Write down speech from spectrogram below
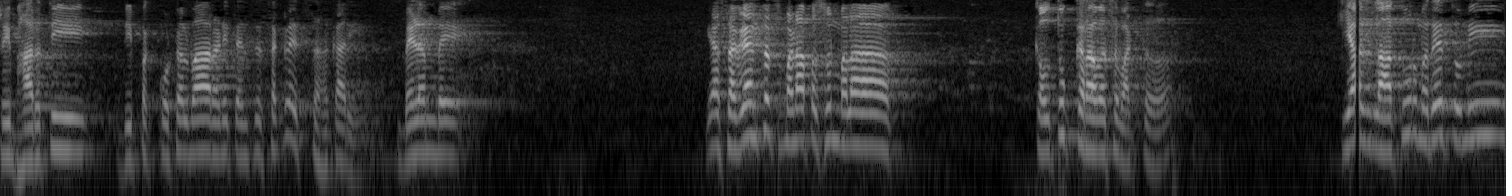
श्री भारती दीपक कोटलवार आणि त्यांचे सगळेच सहकारी बेळंबे. या सगळ्यांचंच मनापासून मला कौतुक करावंसं वाटतं की आज लातूरमध्ये तुम्ही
